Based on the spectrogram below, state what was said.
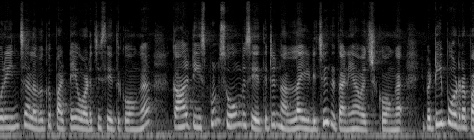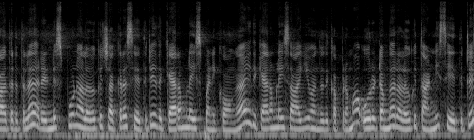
ஒரு இன்ச் அளவுக்கு பட்டையை உடச்சி சேர்த்துக்கோங்க. கால் டீஸ்பூன் சோம்பு சேர்த்துட்டு நல்லா இடித்து இது தனியாக வச்சுக்கோங்க. இப்போ டீ போடுற பாத்திரத்தில் ரெண்டு ஸ்பூன் அளவுக்கு சக்கரை சேர்த்துட்டு இதை கேரமலைஸ் பண்ணிக்கோங்க. இது கேரமலைஸ் ஆகி வந்ததுக்கப்புறமா ஒரு டம்ளர் அளவுக்கு தண்ணி சேர்த்துட்டு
